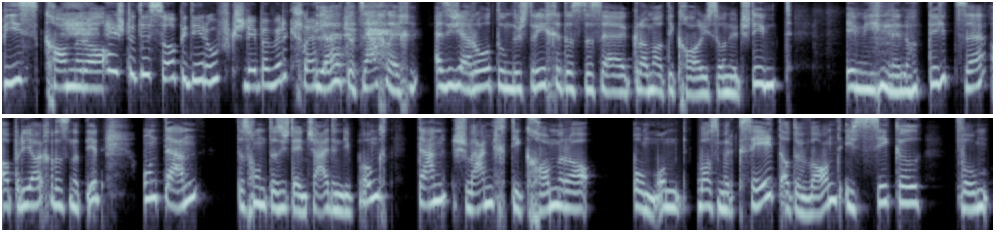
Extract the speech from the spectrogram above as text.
bis die Kamera. Hast du das so bei dir aufgeschrieben, wirklich? Ja, tatsächlich. Es ist ja rot unterstrichen, dass das äh, grammatikalisch so nicht stimmt in meinen Notizen. Aber ja, ich habe das notiert. Und dann, das kommt, das ist der entscheidende Punkt, dann schwenkt die Kamera um. Und was man sieht an der Wand ist Siegel vom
